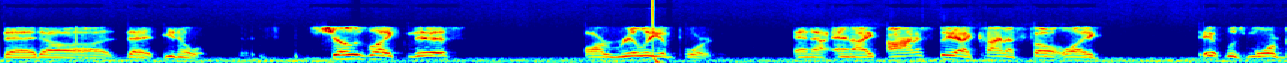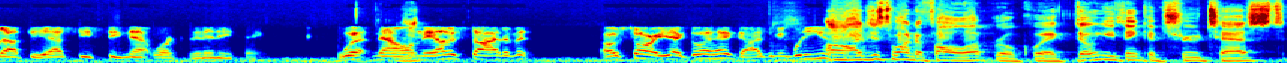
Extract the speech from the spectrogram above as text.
that uh, that you know shows like this are really important. And I, and I honestly, I kind of felt like it was more about the SEC network than anything. Well, now on the other side of it, oh sorry, yeah, go ahead, guys. I mean, what do you? Oh, think? I just wanted to follow up real quick. Don't you think a true test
